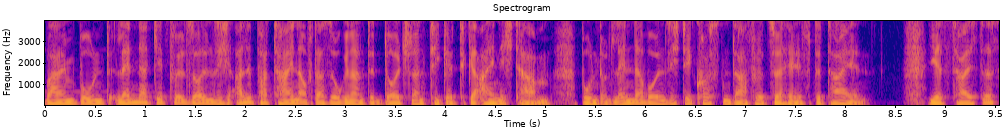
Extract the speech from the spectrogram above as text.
Beim Bund-Länder-Gipfel sollen sich alle Parteien auf das sogenannte Deutschland-Ticket geeinigt haben. Bund und Länder wollen sich die Kosten dafür zur Hälfte teilen. Jetzt heißt es,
